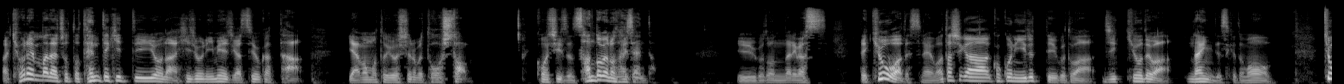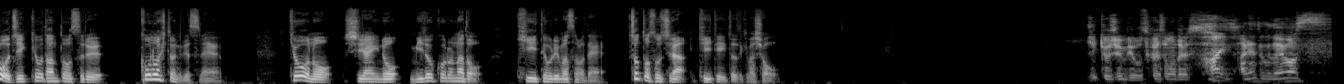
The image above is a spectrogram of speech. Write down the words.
まあ、去年まではちょっと天敵っていうような非常にイメージが強かった山本由伸投手と、今シーズン3度目の対戦ということになります。で、今日はですね、私がここにいるっていうことは実況ではないんですけども、今日実況を担当するこの人にですね、今日の試合の見どころなど聞いておりますので、ちょっとそちら聞いていただきましょう。実況準備お疲れ様です。はい、ありがとうございます。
